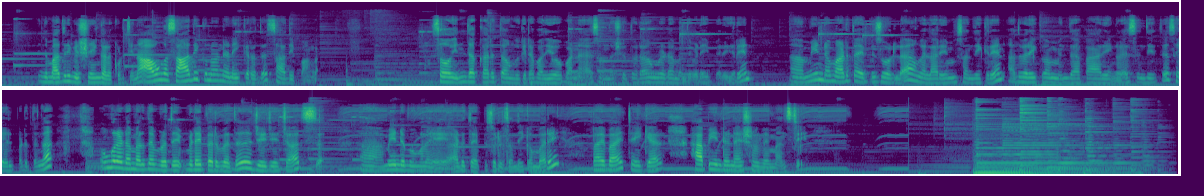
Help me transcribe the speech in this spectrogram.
இந்த மாதிரி விஷயங்கள் கொடுத்தீங்கன்னா அவங்க சாதிக்கணும்னு நினைக்கிறத சாதிப்பாங்க. ஸோ இந்த கருத்தை அவங்கக்கிட்ட பதிவு பண்ண சந்தோஷத்தோட உங்களிடம் வந்து விடைபெறுகிறேன். மீண்டும் அடுத்த எபிசோடில் அவங்க எல்லாரையும் சந்திக்கிறேன். அது வரைக்கும் இந்த காரியங்களை சிந்தித்து செயல்படுத்துங்க. உங்களிடமிருந்து விடை விடைபெறுவது ஜே ஜே சார்ஸ். மீண்டும் உங்களை அடுத்த எபிசோடில் சந்திக்கும் வரை bye bye take care happy international women's day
